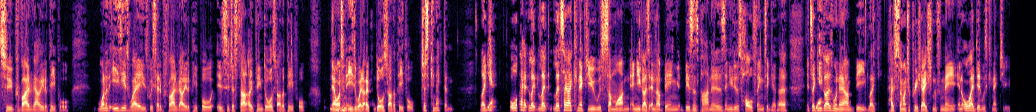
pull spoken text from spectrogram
to provide value to people? One of the easiest ways we say to provide value to people is to just start opening doors for other people. Now, what's an mm-hmm. easy way to open doors for other people? Just connect them. Like, Yeah. all I, like, let, let's say I connect you with someone and you guys end up being business partners and you do this whole thing together. It's like Yeah. you guys will now be like, have so much appreciation for me. And all I did was connect you.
